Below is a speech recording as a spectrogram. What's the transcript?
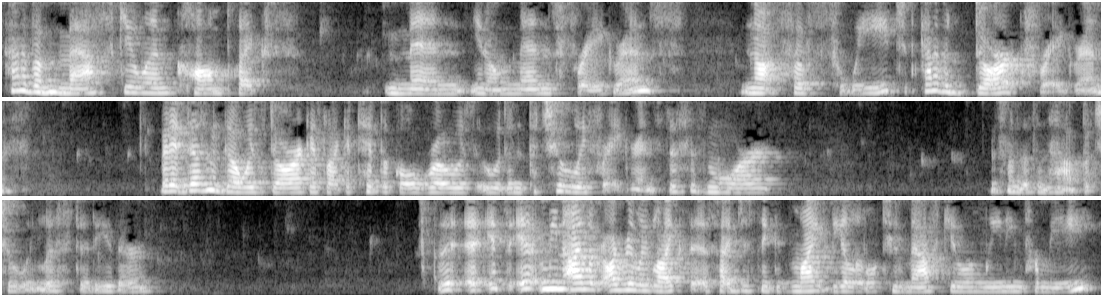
kind of a masculine, complex men, you know, men's fragrance. Not so sweet, kind of a dark fragrance. But it doesn't go as dark as like a typical rose, oud, and patchouli fragrance. This is more, this one doesn't have patchouli listed either. It's. I mean, I, I really like this. I just think it might be a little too masculine leaning for me.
